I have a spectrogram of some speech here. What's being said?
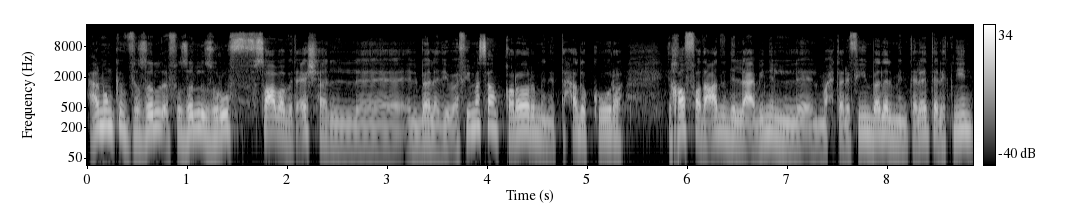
هل ممكن في ظل في ظل ظروف صعبة بتعيشها ال- البلد يبقى في مثلا قرار من اتحاد الكورة يخفض عدد اللاعبين ال- المحترفين بدل من ثلاثة لاثنين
